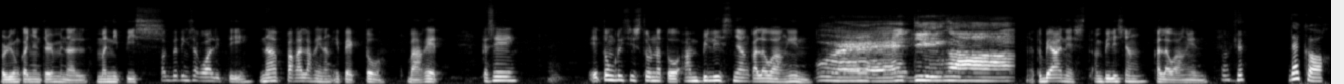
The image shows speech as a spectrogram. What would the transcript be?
or yung kanyang terminal, manipis. Pagdating sa quality, napakalaki ng epekto. Bakit? Kasi, itong resistor na to, ang bilis niyang kalawangin. Pwede nga. To be honest, ang bilis niyang kalawangin. D'accord.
